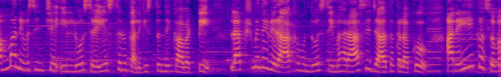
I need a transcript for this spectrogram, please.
అమ్మ నివసించే ఇల్లు శ్రేయస్సును కలిగిస్తుంది కాబట్టి లక్ష్మీదేవి రాకముందు సింహరాశి జాతకులకు అనేక శుభ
